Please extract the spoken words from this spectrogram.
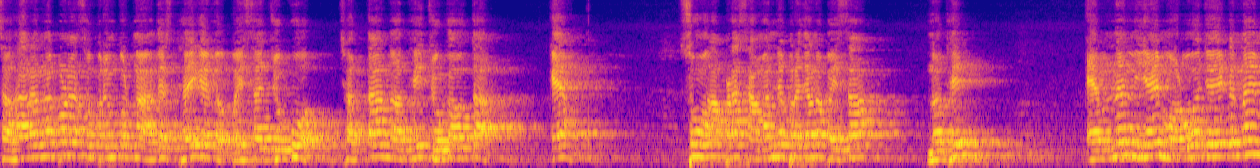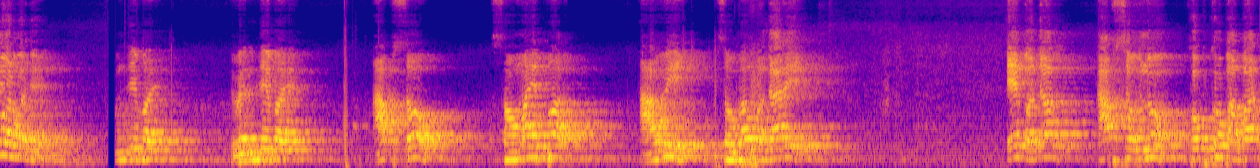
સહારાના પણ આ સુપ્રીમ કોર્ટના આદેશ થઈ ગયેલો, પૈસા ચૂકવો, છતાં નથી ચૂકવતા. કેમ? શું આપણા સામાન્ય પ્રજાના પૈસા નથી? એમને ન્યાય મળવો જોઈએ કે નહીં મળવો જોઈએ? સમજીભાઈ વેલજીભાઈ આપ સૌ સમય પર આવી સ્વભાવ વધારે. એ બદલ આપ સૌનો ખૂબ ખૂબ આભાર.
